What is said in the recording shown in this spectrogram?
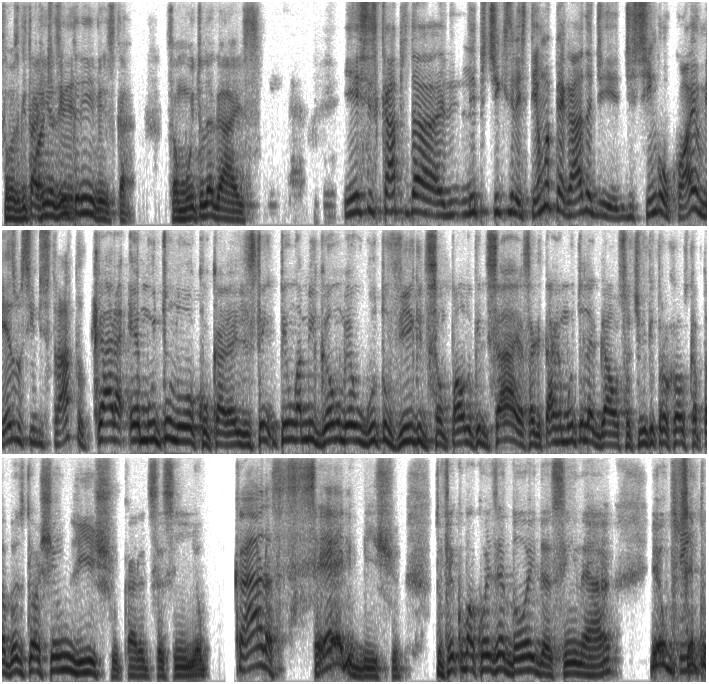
São as guitarrinhas incríveis, cara. São muito legais. E esses caps da Lipsticks, eles têm uma pegada de, de single coil mesmo, assim, de extrato? Cara, é muito louco, cara. Eles têm, tem um amigão meu, o Guto Vig, de São Paulo, que disse: Ah, essa guitarra é muito legal, só tive que trocar os captadores que eu achei um lixo, cara. Eu disse assim, eu, Cara, sério, bicho. Tu vê que uma coisa é doida, assim, né? Eu Sim. sempre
